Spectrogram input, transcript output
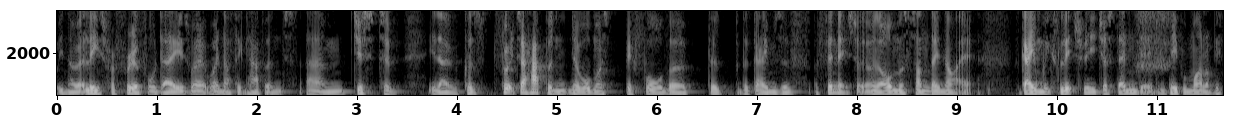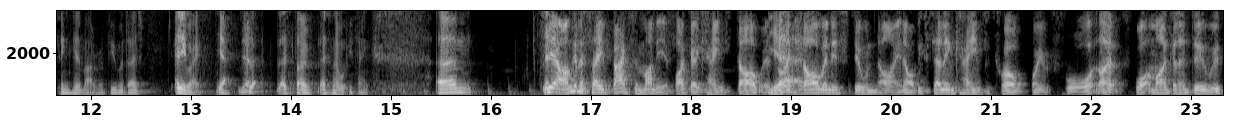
you know, at least for three or four days where, where nothing happened. Um, just to, you know, because for it to happen, you know, almost before the, the, the games have finished, you know, on the Sunday night, the game week's literally just ended and people might not be thinking about it for a few more days. Anyway, yeah, Yeah. Let, us know. Let's know what you think. Um, So yeah, I'm going to say bags of money if I go Kane to Darwin. Yeah. Like Darwin is still nine. I'll be selling Kane for 12.4. Like, what am I going to do with,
